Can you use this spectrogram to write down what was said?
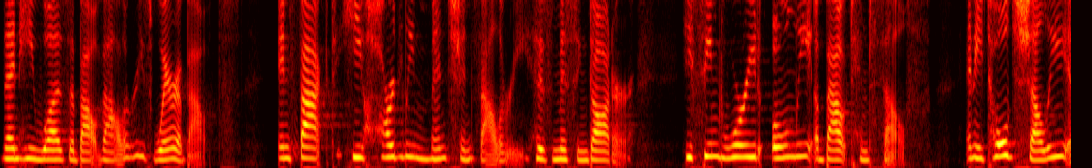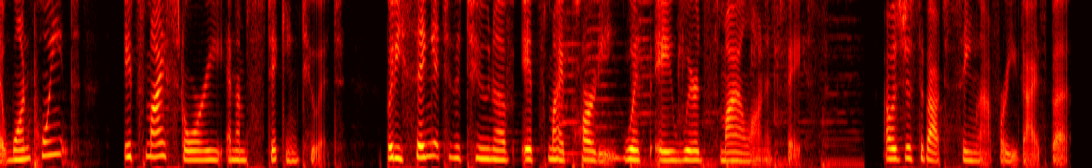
than he was about Valiree's whereabouts. In fact, he hardly mentioned Valiree, his missing daughter. He seemed worried only about himself. And he told Shelley at one point, It's my story and I'm sticking to it. But he sang it to the tune of It's My Party with a weird smile on his face. I was just about to sing that for you guys, but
